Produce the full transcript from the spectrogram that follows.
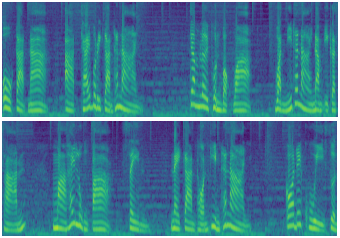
โอกาสหน้าอาจใช้บริการทนาย จำเลยพลบอกว่า วันนี้ทนายนำเอกสาร มาให้ลุงป้า เซ็น ในการถอนทีมทนาย ก็ได้คุยส่วน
